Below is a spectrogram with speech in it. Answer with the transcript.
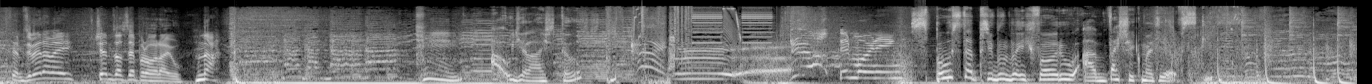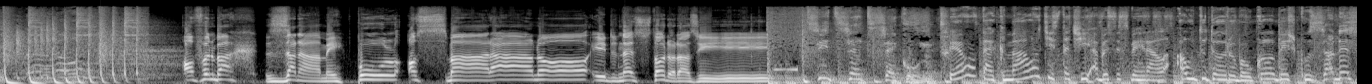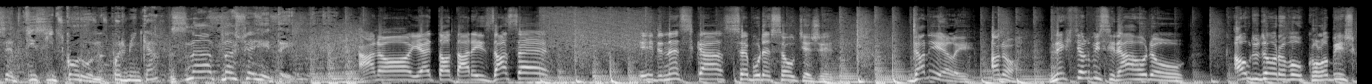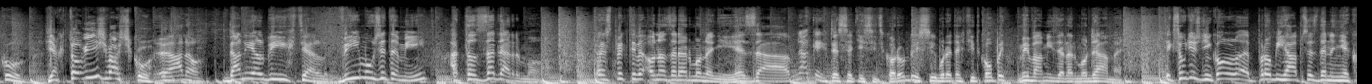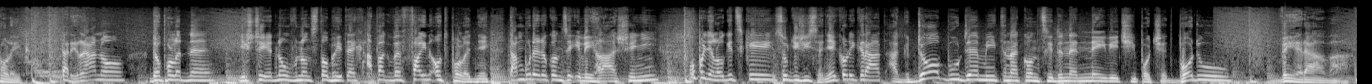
Jsem zvědavej, v čem zase prohraju. Na. A uděláš to? Good morning. Spousta přibulbých fórů a Vašek Matějovský. Offenbach za námi. Půl osmá ráno, i dnes to dorazí. 30 sekund. Jo, tak málo ti stačí, aby si vyhrál outdoorovou koloběžku Za 10 tisíc korun. podmínka? Znát naše hity. Ano, je to tady zase. I dneska se bude soutěžit. Danieli, Ano. nechtěl by si náhodou outdoorovou koloběžku? Jak to víš, Vašku? Ano, Daniel by ji chtěl. Vy ji můžete mít a to zadarmo. Respektive ona zadarmo není, je za nějakých 10 tisíc korun, když si ji budete chtít koupit, my vám ji zadarmo dáme. Těch soutěžní kol eh, probíhá přes den několik. Tady ráno, dopoledne, ještě jednou v non-stop hitech a pak ve fajn odpoledni. Tam bude dokonce i vyhlášení. Úplně logicky, soutěží se několikrát a kdo bude mít na konci dne největší počet bodů, vyhrává.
